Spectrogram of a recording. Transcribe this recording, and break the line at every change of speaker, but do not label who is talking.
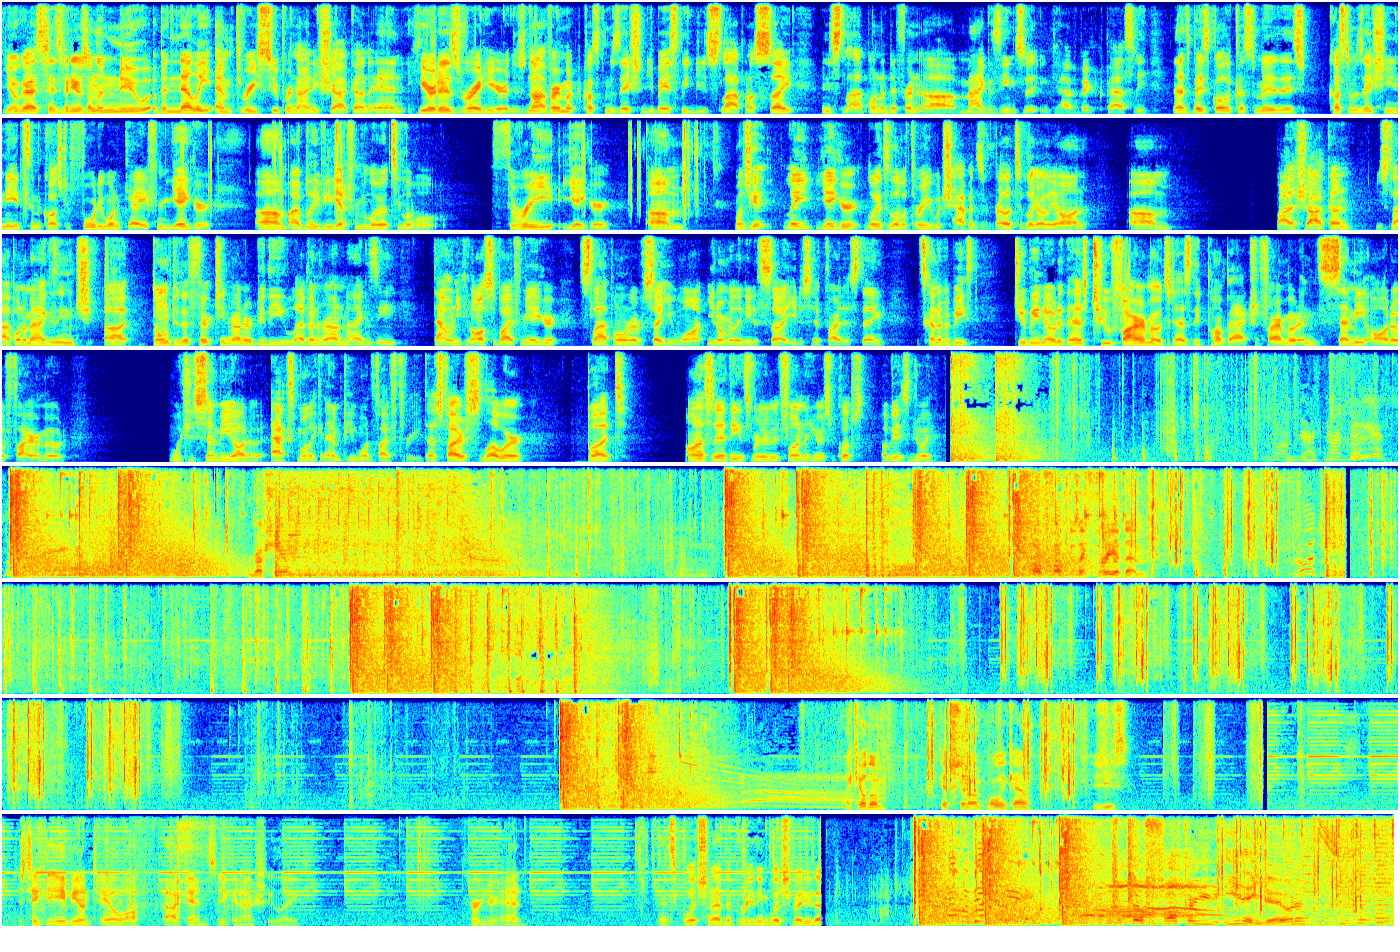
Yo guys, today's video is on the new Benelli M3 Super 90 shotgun, and here it is right here. There's not very much customization. You basically do slap on a sight, and you slap on a different uh, magazine so that you can have a bigger capacity. And that's basically all the customization customization you need. It's going to cost you 41k from Jaeger. Um, I believe you can get it from loyalty level 3 Jaeger. Um, once you get Jaeger loyalty level 3, which happens relatively early on, um, buy the shotgun. You slap on a magazine, which uh, don't do the 13 rounder, do the 11 round magazine. That one you can also buy from Jaeger. Slap on whatever sight you want. You don't really need a sight. You just hit fire this thing. It's kind of a beast. To be noted, it has two fire modes. It has the pump action fire mode and the semi-auto fire mode, which is semi-auto. It acts more like an MP153. It does fire slower, but honestly, I think it's really, really fun. And here's some clips. Hope you guys enjoy. Rushing him. Oh fuck, there's like three of them. Killed him. Get shit on. Holy cow. GG's.
Just take the avion tail off the back end so you can actually like turn your head.
It's glitched and I have the breathing glitch if I do that. What the fuck are you eating, dude?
